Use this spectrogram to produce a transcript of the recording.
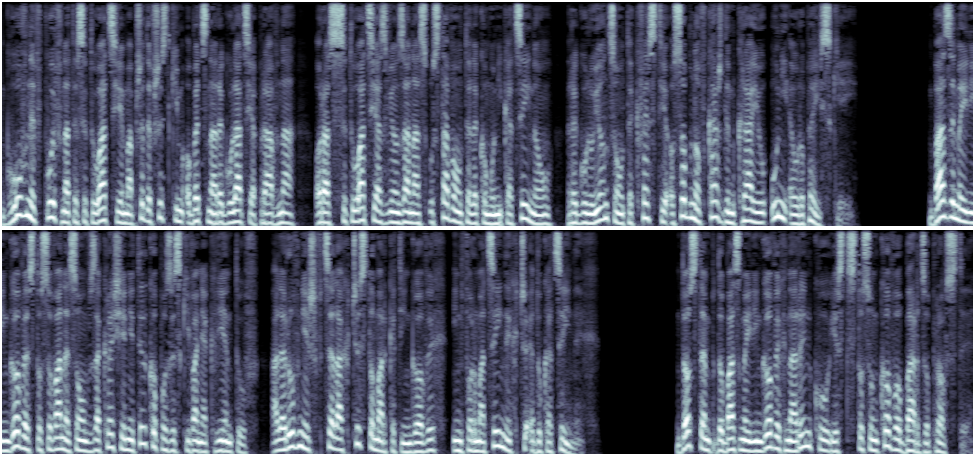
Główny wpływ na tę sytuację ma przede wszystkim obecna regulacja prawna oraz sytuacja związana z ustawą telekomunikacyjną, regulującą te kwestie osobno w każdym kraju Unii Europejskiej. Bazy mailingowe stosowane są w zakresie nie tylko pozyskiwania klientów, ale również w celach czysto marketingowych, informacyjnych czy edukacyjnych. Dostęp do baz mailingowych na rynku jest stosunkowo bardzo prosty.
